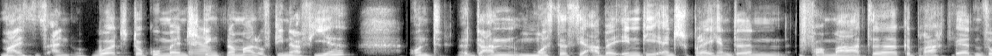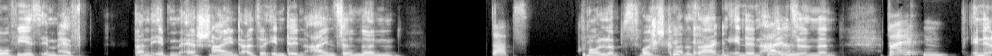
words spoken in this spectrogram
meistens ein Word-Dokument, ja. stinknormal auf DIN A4. Und dann muss das ja aber in die entsprechenden Formate gebracht werden, so wie es im Heft dann eben erscheint. Also in den einzelnen Satz. Columns, wollte ich gerade sagen, in den einzelnen Spalten. In den,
